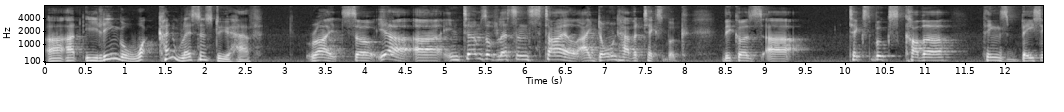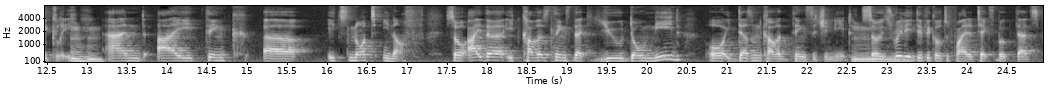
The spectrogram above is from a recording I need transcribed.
Uh, at Ilingo, what kind of lessons do you have? Right. So, yeah, uh, in terms of lesson style, I don't have a textbook because uh, textbooks cover things basically, mm-hmm. and I think uh, it's not enough. So either it covers things that you don't need or it doesn't cover the things that you need. Mm. So it's really difficult to find a textbook that's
